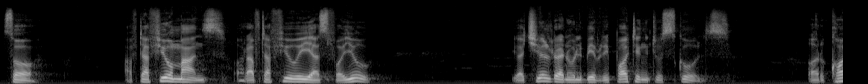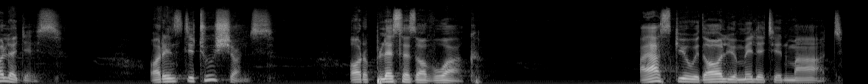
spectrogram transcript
So, after a few months or after a few years for you, your children will be reporting to schools or colleges or institutions or places of work. I ask you with all humility in my heart,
